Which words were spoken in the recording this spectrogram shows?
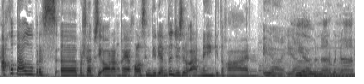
aku tahu pers- eh, persepsi orang kayak kalau sendirian tuh justru aneh gitu kan Iya, iya. Iya benar-benar.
